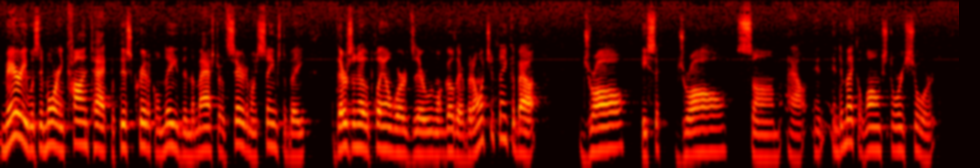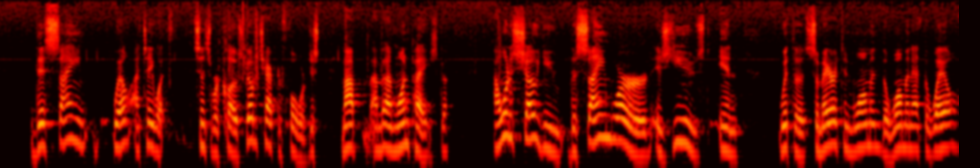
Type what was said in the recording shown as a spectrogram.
Mary was more in contact with this critical need than the master of the ceremony seems to be. There's another play on words there. We won't go there. But I want you to think about draw. He said, draw some out. And, and to make a long story short, this same, well, I tell you what, since we're close, go to chapter 4. Just my, I'm on one page. Go. I want to show you the same word is used in with the Samaritan woman, the woman at the well,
